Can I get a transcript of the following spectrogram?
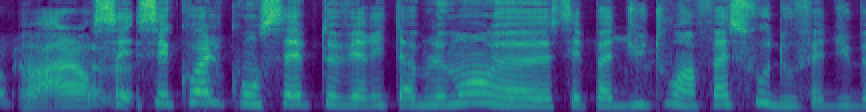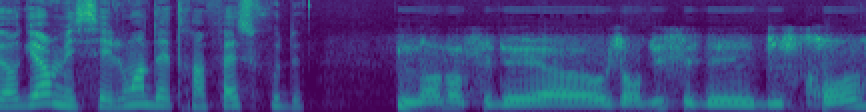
on fait Alors, c'est quoi le concept véritablement Euh, C'est pas du tout un fast-food. Vous faites du burger, mais c'est loin d'être un fast-food. Non, non, c'est des. euh, aujourd'hui, c'est des bistrots.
